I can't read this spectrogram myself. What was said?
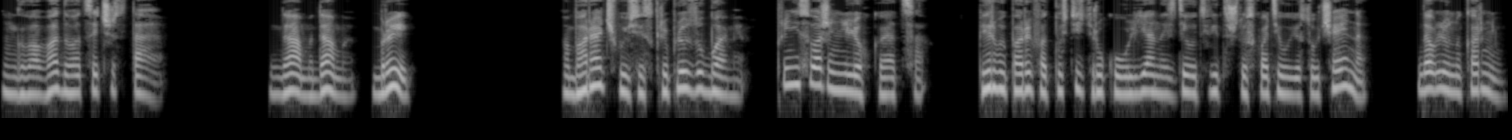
Глава двадцать шестая. Дамы, дамы, брейк. Оборачиваюсь и скреплю зубами. Принесла же нелегкая отца. Первый порыв отпустить руку Ульяны и сделать вид, что схватил ее случайно, давлю на корню.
